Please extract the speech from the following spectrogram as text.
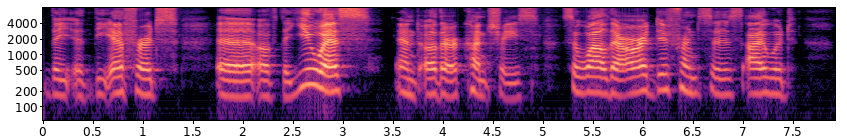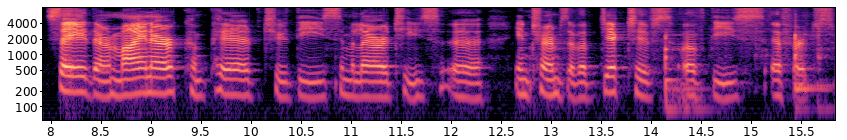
the, uh, the efforts uh, of the US and other countries. So while there are differences, I would say they're minor compared to the similarities uh, in terms of objectives of these efforts.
